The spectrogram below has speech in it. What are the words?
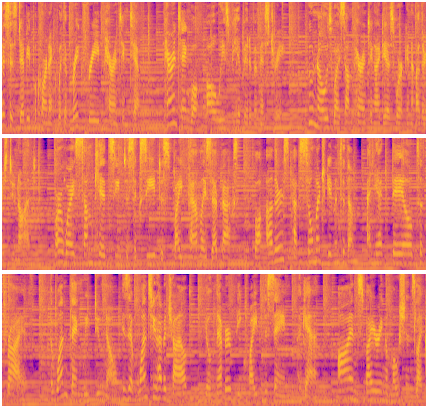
This is Debbie Pokornik with a break free parenting tip. Parenting will always be a bit of a mystery. Who knows why some parenting ideas work and others do not? Or why some kids seem to succeed despite family setbacks, while others have so much given to them and yet fail to thrive? The one thing we do know is that once you have a child, you'll never be quite the same again. Awe inspiring emotions like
